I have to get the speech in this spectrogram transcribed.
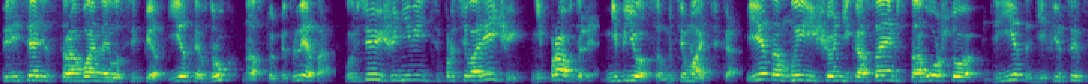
пересядет с трамвая на велосипед, если вдруг наступит лето. Вы все еще не видите противоречий, не правда ли? Не бьется математика. И это мы еще не касаемся того, что диета, дефицит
